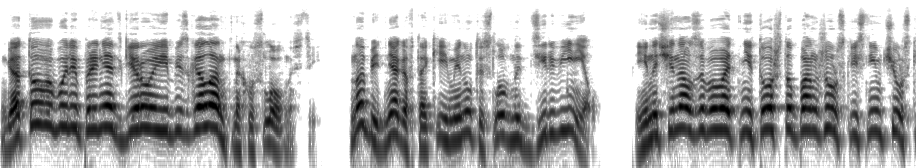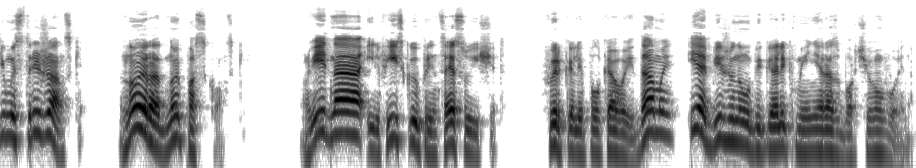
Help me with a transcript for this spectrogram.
готовы были принять героя и без галантных условностей. Но бедняга в такие минуты словно деревенел и начинал забывать не то, что банжурский с немчурским и стрижанским, но и родной пасконский. «Видно, эльфийскую принцессу ищет», — фыркали полковые дамы и обиженно убегали к менее разборчивым воинам.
